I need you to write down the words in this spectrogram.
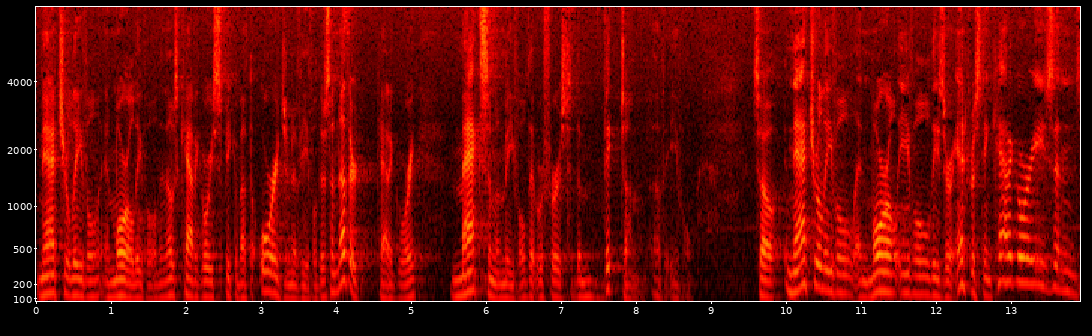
natural evil and moral evil. And those categories speak about the origin of evil. There's another category, maximum evil, that refers to the victim of evil. So, natural evil and moral evil, these are interesting categories, and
